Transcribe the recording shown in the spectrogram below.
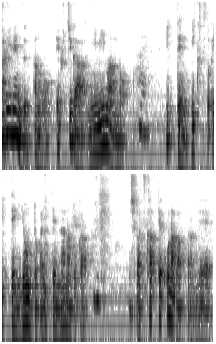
明るいレンズあの F 値が2未満のあはい。1. 点いくつとか1.4とか1.7とかしか使ってこなかったんで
